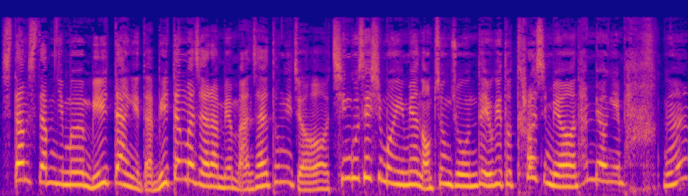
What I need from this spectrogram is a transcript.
스담스담님은 밀당이다. 밀당만 잘하면 만사형통이죠. 친구 셋이 모이면 엄청 좋은데 여기 또 틀어지면 한 명이 막, 응?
